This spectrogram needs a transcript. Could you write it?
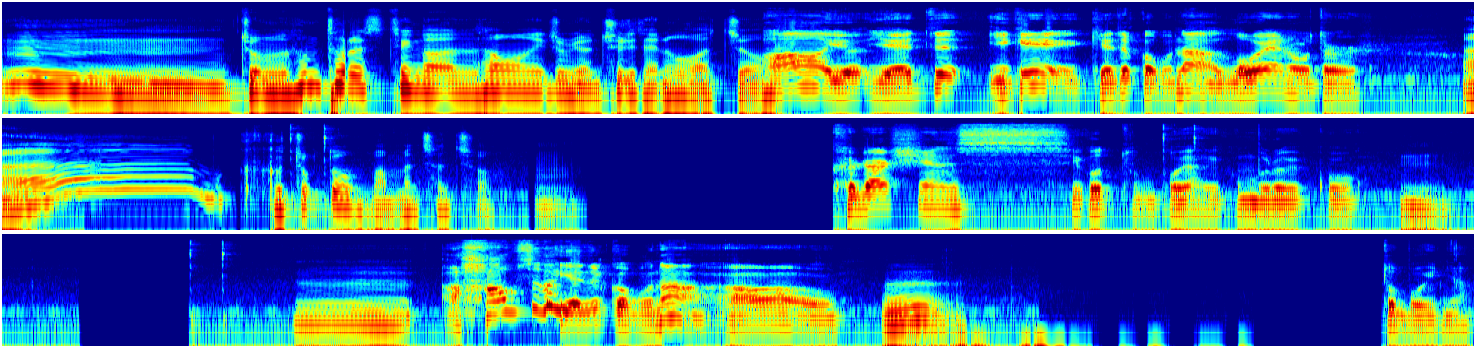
음, 좀 흠터레스팅한 상황이 좀 연출이 되는 것 같죠. 아 얘, 얘들 이게 걔들 거구나. Law and Order. 아, 뭐 그- 그쪽도 만만찮죠. 음, Kardashians 이것도 뭐야 이건 모르겠고. 음. 음, 아 하우스가 얘들 거구나. 아우 음. 또 뭐 있냐?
